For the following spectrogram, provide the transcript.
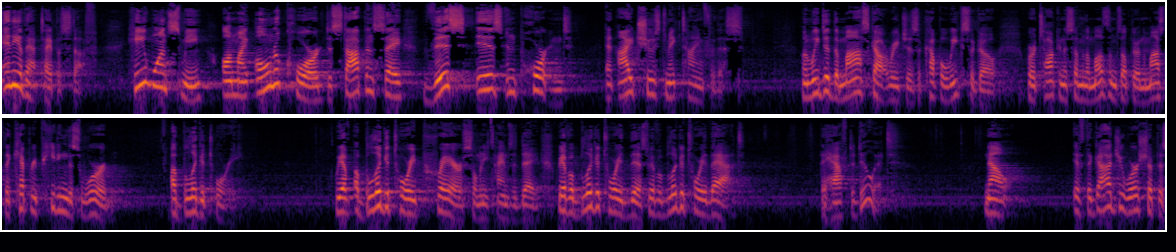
any of that type of stuff. He wants me on my own accord to stop and say, This is important, and I choose to make time for this. When we did the mosque outreaches a couple weeks ago, we were talking to some of the Muslims up there in the mosque. They kept repeating this word obligatory. We have obligatory prayer so many times a day. We have obligatory this. We have obligatory that. They have to do it. Now, if the God you worship is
